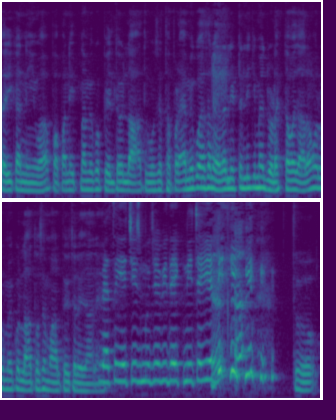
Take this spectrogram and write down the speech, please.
तरीका नहीं हुआ। पापा ने इतना मेरे को पेलते हुए लात घूसे थप्पड़ मेरे को ऐसा लग रहा था लिटरली कि मैं लुढ़कता हुआ जा रहा हूँ और मेरे को लातों से मारते हुए चले जा रहे हैं। वैसे ये चीज़ मुझे भी देखनी चाहिए थी। तो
